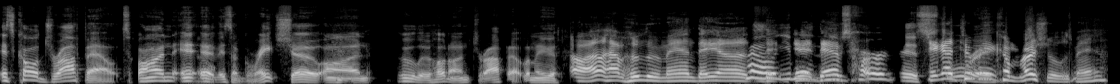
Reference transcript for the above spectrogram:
It's called Dropout on. Eh, eh, it's a great show mm-hmm. on Hulu. Hold on, Dropout. Let me. Go. Oh, I don't have Hulu, man. They uh, Well, they, you they, mean they have heard this? They got too many commercials, man.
